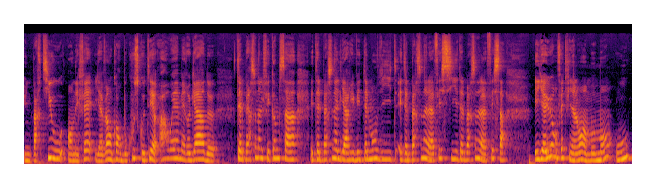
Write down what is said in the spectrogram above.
une partie où, en effet, il y avait encore beaucoup ce côté ah ouais, mais regarde telle personne elle fait comme ça, et telle personne elle y est arrivée tellement vite, et telle personne elle a fait ci, et telle personne elle a fait ça. Et il y a eu en fait finalement un moment où,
